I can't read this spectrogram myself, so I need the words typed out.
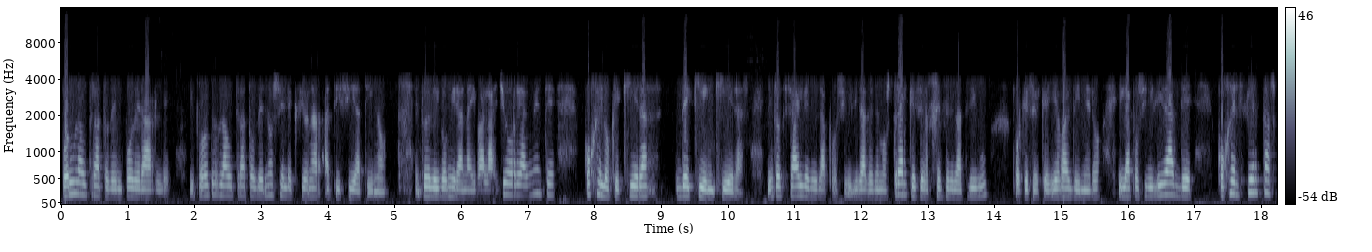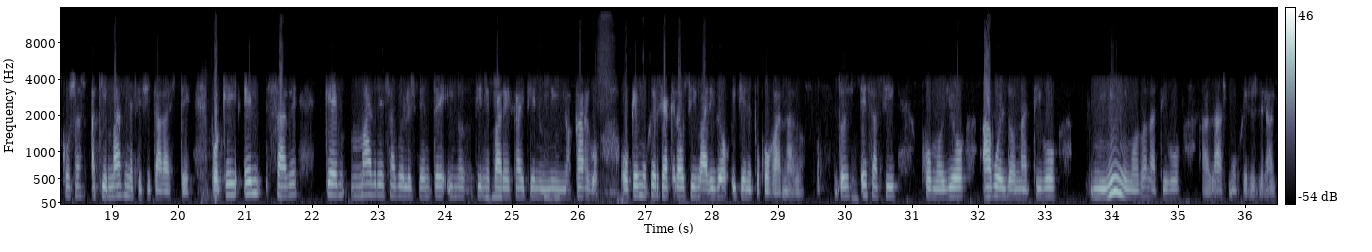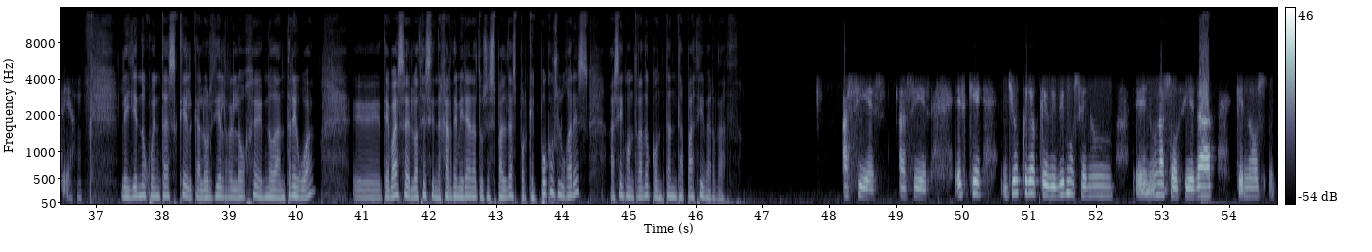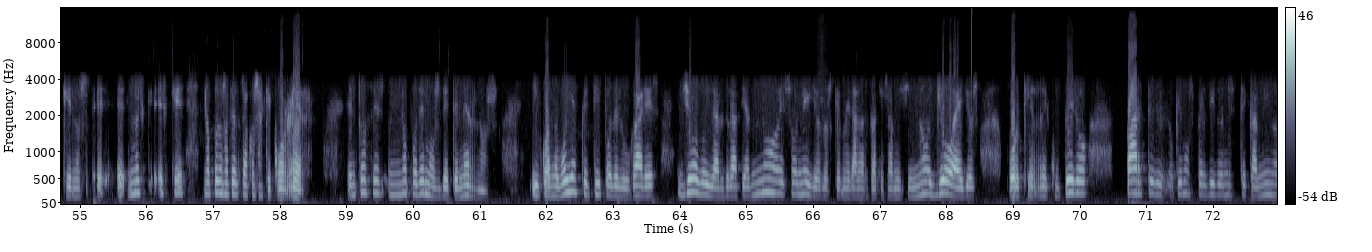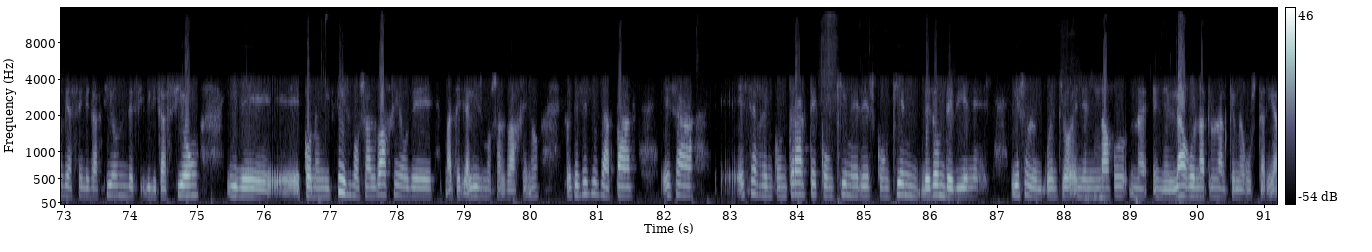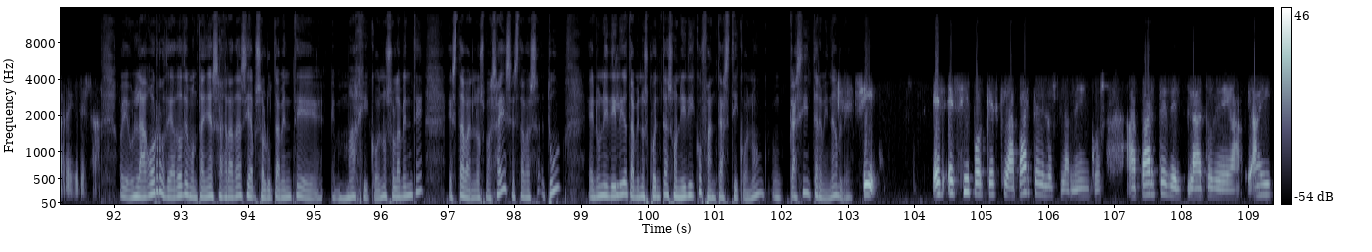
por un lado trato de empoderarle y por otro lado trato de no seleccionar a ti sí, a ti no. Entonces le digo, mira, Naibala, yo realmente coge lo que quieras de quien quieras. Y entonces a él le doy la posibilidad de demostrar que es el jefe de la tribu, porque es el que lleva el dinero, y la posibilidad de coger ciertas cosas a quien más necesitada esté, porque él sabe qué madre es adolescente y no tiene pareja y tiene un niño a cargo, o qué mujer se ha quedado sin marido y tiene poco ganado. Entonces es así como yo hago el donativo, mi mínimo donativo a las mujeres de la aldea. Leyendo cuentas que el calor y el reloj eh, no dan tregua, eh, te vas, eh, lo haces sin dejar de mirar a tus espaldas porque pocos lugares has encontrado con tanta paz y verdad. Así es, así es. Es que yo creo que vivimos en, un, en una sociedad que nos, que nos, no es, es que no podemos hacer otra cosa que correr. Entonces no podemos detenernos. Y cuando voy a este tipo de lugares, yo doy las gracias. No son ellos los que me dan las gracias a mí, sino yo a ellos, porque recupero parte de lo que hemos perdido en este camino de aceleración, de civilización y de economicismo salvaje o de materialismo salvaje, ¿no? Entonces esa es la paz, esa, ese reencontrarte con quién eres, con quién, de dónde vienes, y eso lo encuentro en el lago en el lago natural que me gustaría regresar. Oye, un lago rodeado de montañas sagradas y absolutamente eh, mágico. No solamente estaban los masáis, estabas tú en un idilio, también nos cuentas onírico fantástico, ¿no? Casi interminable. Sí, es, es, sí, porque es que aparte de los flamencos, aparte del plato de hay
